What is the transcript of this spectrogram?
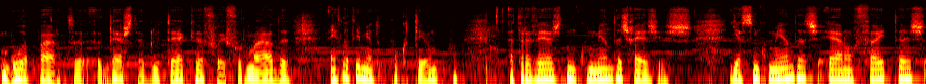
boa parte desta biblioteca foi formada em relativamente pouco tempo através de encomendas régias. E essas encomendas eram feitas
